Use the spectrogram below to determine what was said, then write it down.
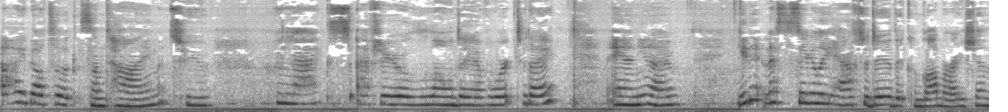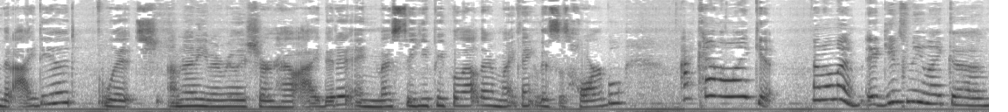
I hope y'all took some time to relax after your long day of work today. And, you know, you didn't necessarily have to do the conglomeration that I did, which I'm not even really sure how I did it, and most of you people out there might think this is horrible. I kind of like it. I don't know. It gives me like a,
